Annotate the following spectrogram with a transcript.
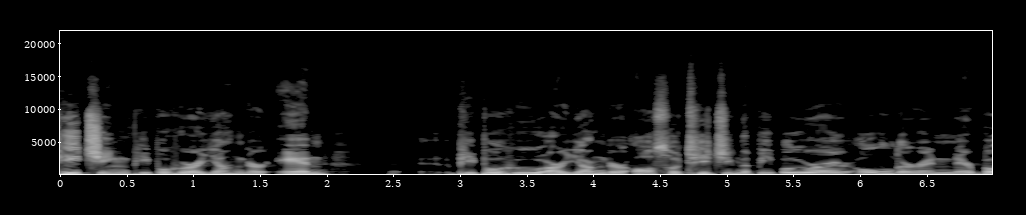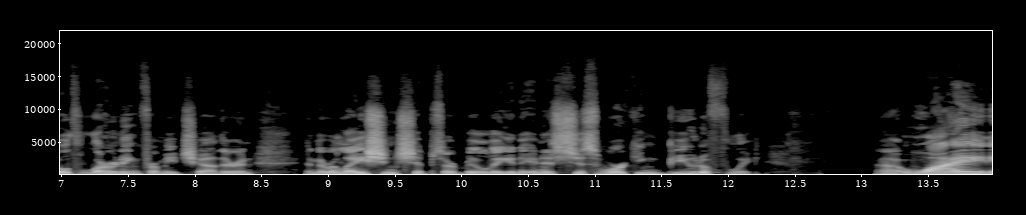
teaching people who are younger, and people who are younger also teaching the people who are older and they're both learning from each other and, and the relationships are building and, and it's just working beautifully uh, why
